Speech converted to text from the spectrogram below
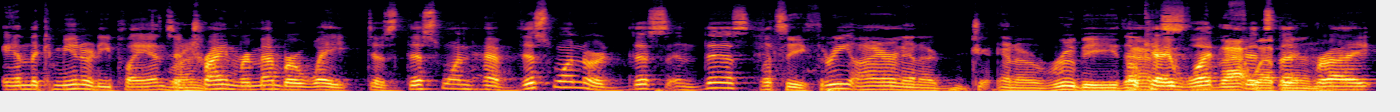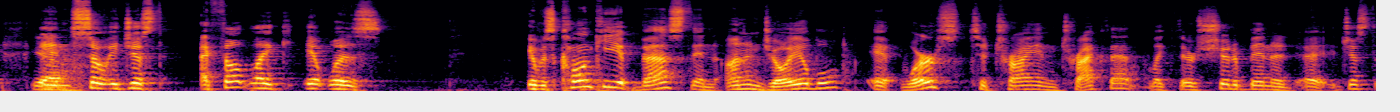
and the community plans and try and remember wait does this one have this one or this and this Let's see, three iron and a and a ruby. That's okay what that fits weapon? that right Yeah. and so it just i felt like it was it was clunky at best and unenjoyable at worst to try and track that like there should have been a, a just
